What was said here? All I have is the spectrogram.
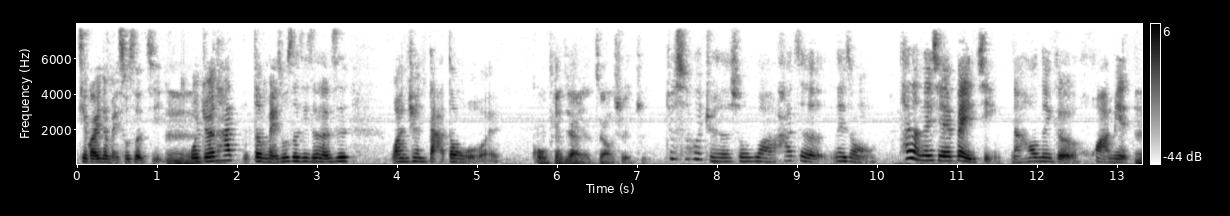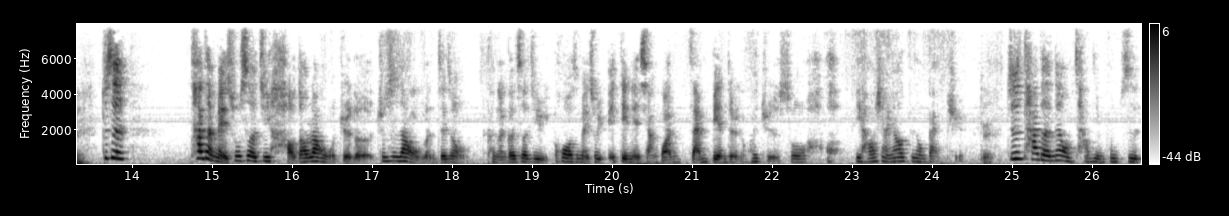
铁观音》的美术设计。嗯，我觉得它的美术设计真的是完全打动我哎。国片竟然有这种水准，就是会觉得说哇，他的那种他的那些背景，然后那个画面，嗯，就是他的美术设计好到让我觉得，就是让我们这种可能跟设计或者是美术有一点点相关沾边的人，会觉得说哦，也好想要这种感觉。对，就是他的那种场景布置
